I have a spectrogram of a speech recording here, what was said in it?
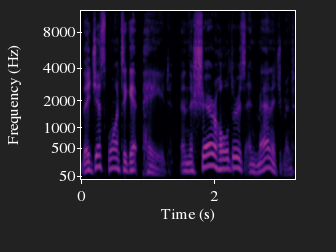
They just want to get paid, and the shareholders and management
